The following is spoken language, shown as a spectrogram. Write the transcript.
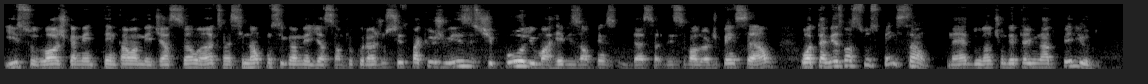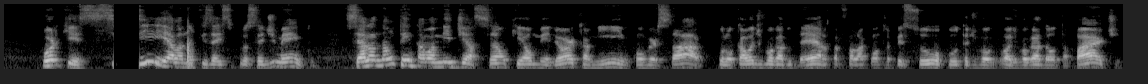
isso, logicamente, tentar uma mediação antes, mas se não conseguir uma mediação, procurar a justiça para que o juiz estipule uma revisão dessa, desse valor de pensão ou até mesmo a suspensão né, durante um determinado período. Porque se ela não fizer esse procedimento, se ela não tentar uma mediação, que é o melhor caminho, conversar, colocar o advogado dela para falar com outra pessoa, com o advogado da outra parte,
